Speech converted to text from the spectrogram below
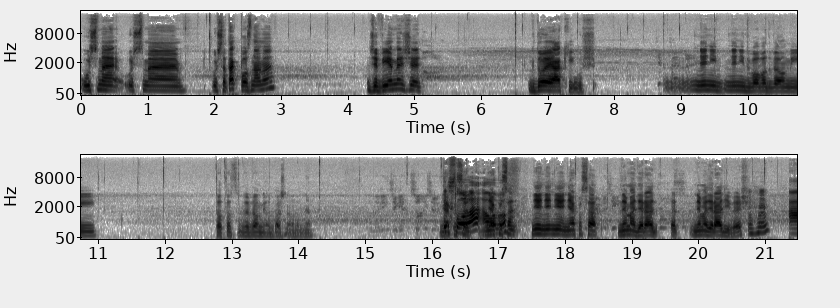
Už sme, už sme, už sa tak poznáme, že vieme, že kto je aký už. Není, není dôvod veľmi... Toto je veľmi odvážne odo mňa. Tie slova, sa, alebo? sa, nie, nie, nie, nejako sa nemať, radi, nemať radi, vieš? Mhm. A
